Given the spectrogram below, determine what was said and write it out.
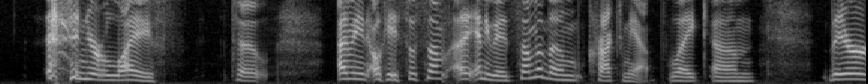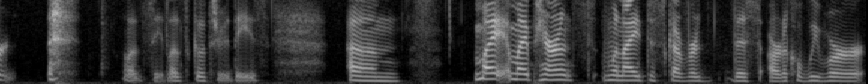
in your life to I mean, okay, so some uh, anyway, some of them cracked me up. Like um they're let's see, let's go through these. Um my my parents when I discovered this article, we were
